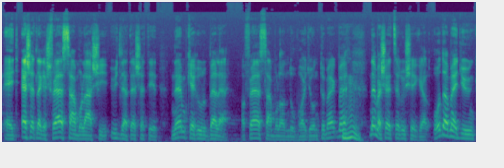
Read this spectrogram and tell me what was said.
egy esetleges felszámolási ügylet esetén nem kerül bele a felszámolandó vagyontömegbe, uh-huh. nemes egyszerűséggel oda megyünk,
